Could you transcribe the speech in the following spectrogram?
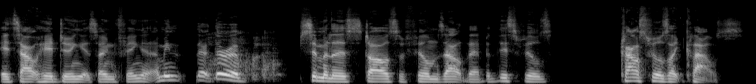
it's out here doing its own thing. I mean, there there are similar styles of films out there, but this feels Klaus feels like Klaus.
